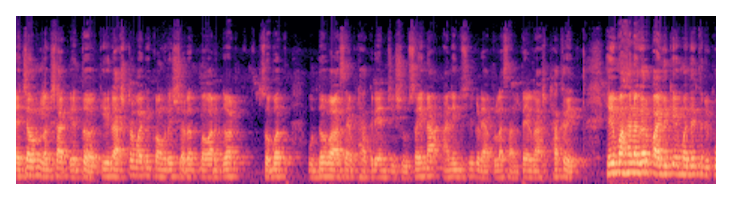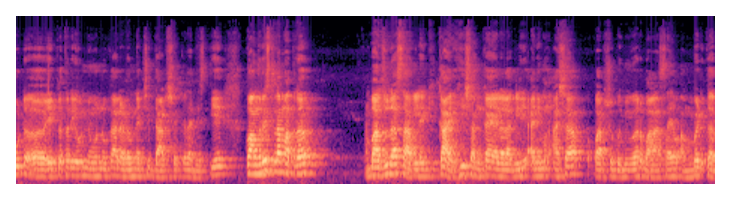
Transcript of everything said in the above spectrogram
याच्यावरून लक्षात येतं की राष्ट्रवादी काँग्रेस शरद पवार गट सोबत उद्धव बाळासाहेब ठाकरे यांची शिवसेना आणि दुसरीकडे आपल्याला सांगता येईल राज ठाकरे. हे महानगरपालिकेमध्ये त्रिकूट एकत्र येऊन निवडणुका लढवण्याची दाट शक्यता दिसते काँग्रेसला मात्र बाजूला सारले की काय ही शंका यायला लागली. आणि मग अशा पार्श्वभूमीवर बाळासाहेब आंबेडकर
